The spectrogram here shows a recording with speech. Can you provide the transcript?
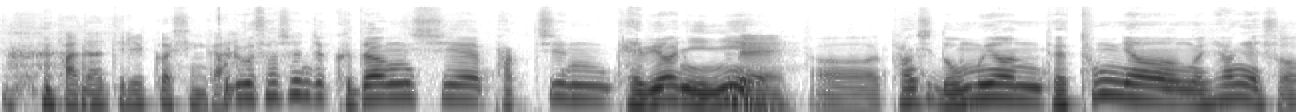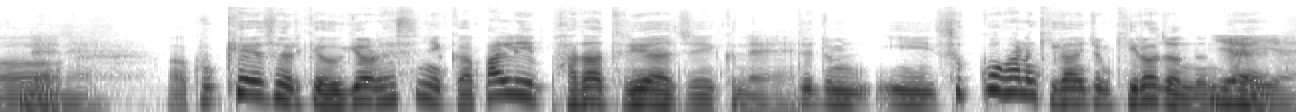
받아들일 것인가. 그리고 사실 이제 그 당시에 박진 대변인이 네. 어, 당시 노무현 대통령을 향해서 네네. 어, 국회에서 이렇게 의결을 했으니까 빨리 받아들여야지. 그때 네. 좀이 숙고하는 기간이 좀 길어졌는데 예, 예.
